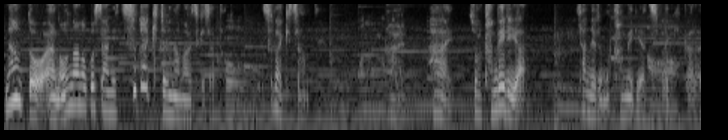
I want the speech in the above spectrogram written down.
なんとあの女の子さんに椿という名前をつけちゃった。椿ちゃんは前い。はい。そのカメリア、うんシャネルのカメリア椿から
